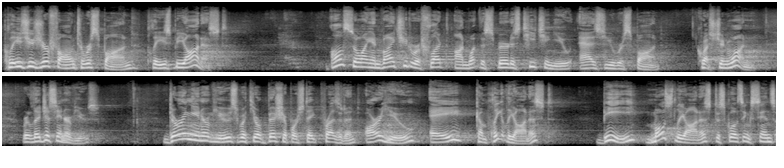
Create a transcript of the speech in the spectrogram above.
Please use your phone to respond. Please be honest. Also, I invite you to reflect on what the Spirit is teaching you as you respond. Question one religious interviews. During interviews with your bishop or stake president, are you A, completely honest, B, mostly honest, disclosing sins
